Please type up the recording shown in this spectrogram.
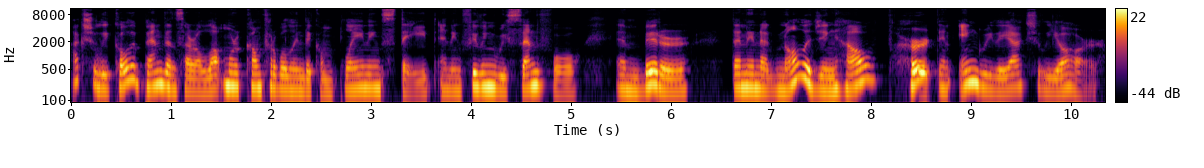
Actually, codependents are a lot more comfortable in the complaining state and in feeling resentful and bitter than in acknowledging how hurt and angry they actually are.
